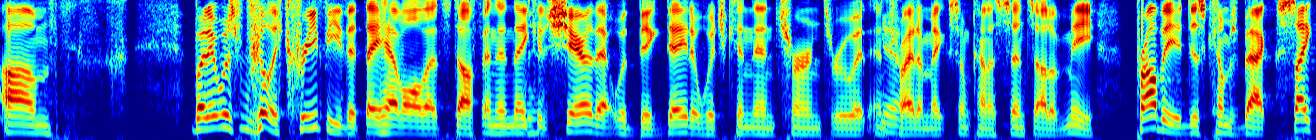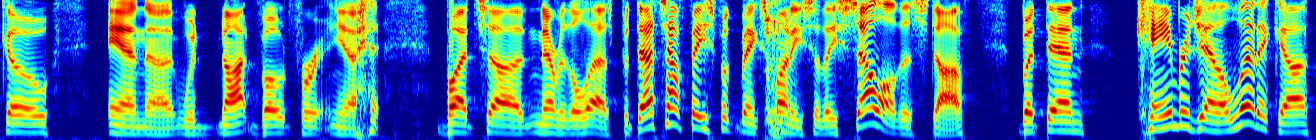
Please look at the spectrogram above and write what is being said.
Um, but it was really creepy that they have all that stuff, and then they could share that with big data, which can then churn through it and Yeah. try to make some kind of sense out of me. Probably it just comes back psycho and uh, would not vote for you know, but uh, nevertheless. But that's how Facebook makes money. So they sell all this stuff, but then Cambridge Analytica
